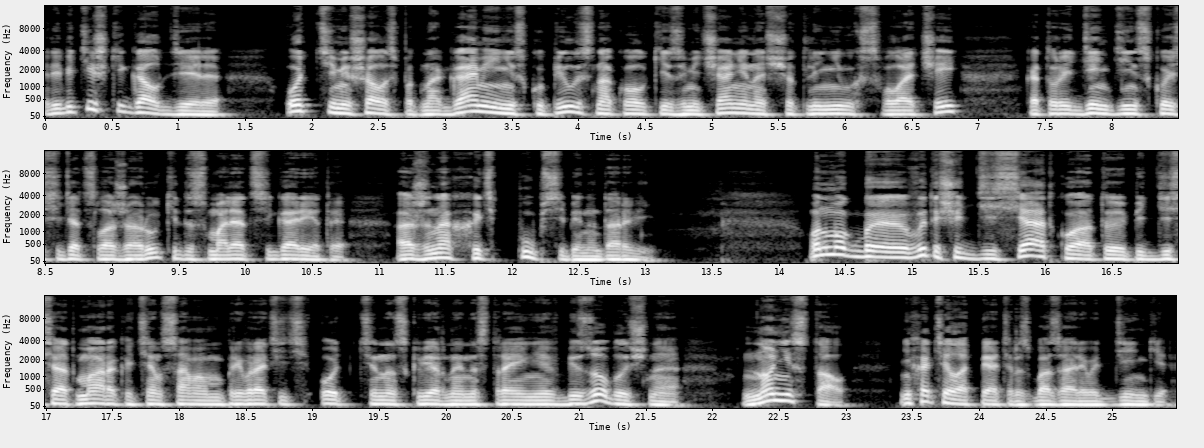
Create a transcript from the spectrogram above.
Ребятишки галдели — Отти мешалась под ногами и не скупилась на колкие замечания насчет ленивых сволочей, которые день-деньской сидят сложа руки да смолят сигареты, а жена хоть пуп себе надорви. Он мог бы вытащить десятку, а то и пятьдесят марок и тем самым превратить Оттина скверное настроение в безоблачное, но не стал, не хотел опять разбазаривать деньги,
